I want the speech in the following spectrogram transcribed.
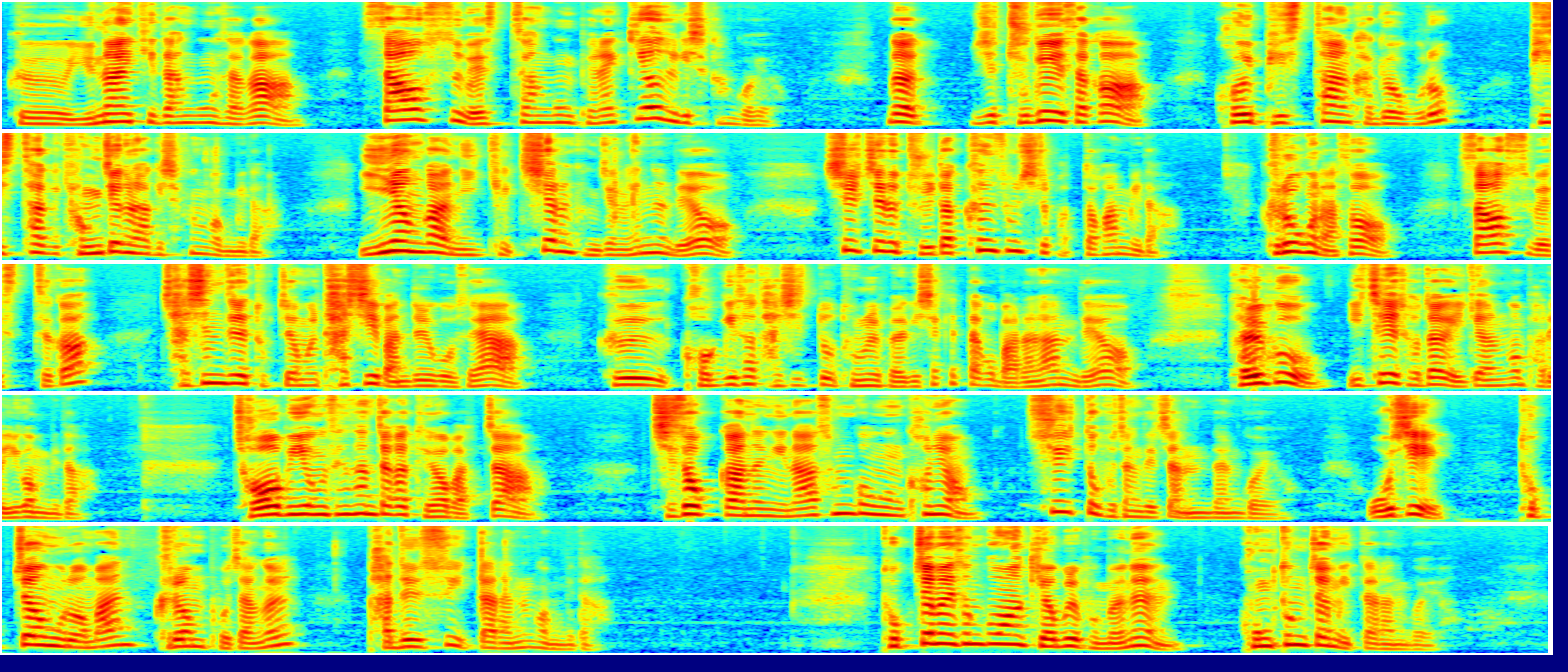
그 유나이티드 항공사가 사우스 웨스트 항공편에 끼어들기 시작한 거예요. 그러니까 이제 두 개 회사가 거의 비슷한 가격으로 비슷하게 경쟁을 하기 시작한 겁니다. 2년간 이 치열한 경쟁을 했는데요. 실제로 둘 다 큰 손실을 봤다고 합니다. 그러고 나서 사우스 웨스트가 자신들의 독점을 다시 만들고서야 그 거기서 다시 또 돈을 벌기 시작했다고 말을 하는데요. 결국 이 책의 저자가 얘기하는 건 바로 이겁니다. 저비용 생산자가 되어봤자 지속 가능이나 성공은커녕 수익도 보장되지 않는다는 거예요. 오직 독점으로만 그런 보장을 받을 수 있다라는 겁니다. 독점에 성공한 기업을 보면은 공통점이 있다라는 거예요.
